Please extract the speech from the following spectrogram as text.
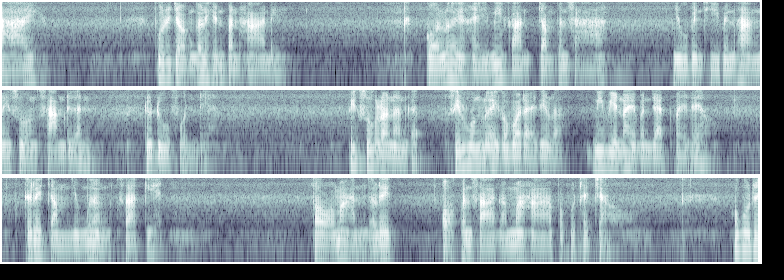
ตายพระเจ้ามันก็เลยเห็นปัญหานี่ก็เลยให้มีการจำพรรษา อยู่เป็นทีเป็นทางในส่วงสามเดือนฤดูฝนเนี่ยภิกษุเหล่านั้นก็สิล่วงเลยก็บ่ได้ที่ละมีเวียนในบัญญัติไว้แล้ว ก็เลยจำอยู่เมืองสาเกต ต่อมาหันก็เลยออกพรรษากับมหาพระพุทธเจ้า พระพุทธ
